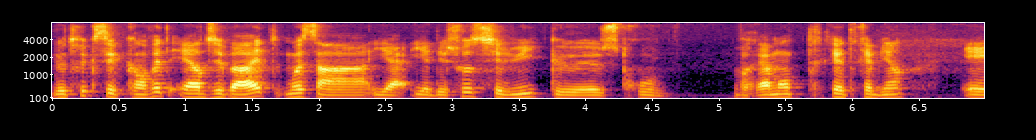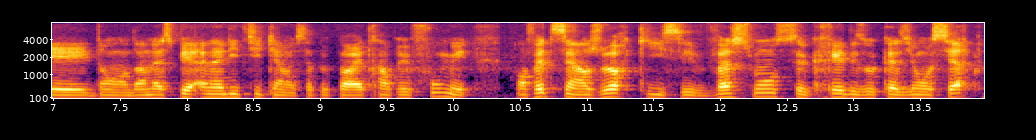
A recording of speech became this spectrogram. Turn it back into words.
Le truc, c'est qu'en fait, RJ Barrett, moi, il y a, des choses chez lui que je trouve vraiment très très bien. Et dans d'un aspect analytique, hein, ça peut paraître un peu fou, mais en fait, c'est un joueur qui sait vachement se créer des occasions au cercle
